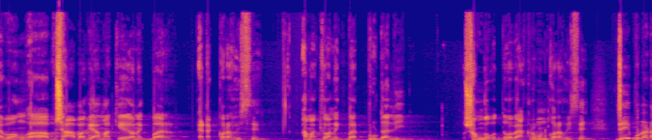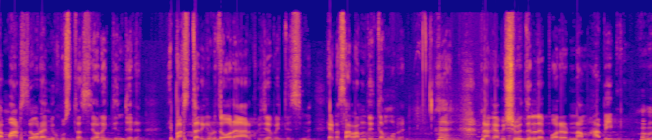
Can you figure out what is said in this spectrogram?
এবং শাহবাগে আমাকে অনেকবার অ্যাটাক করা হয়েছে। আমাকে অনেকবার ব্রুটালি সংঘবদ্ধভাবে আক্রমণ করা হয়েছে। যেই পোলাটা মারছে, ওরা আমি খুঁজতেছি অনেক দিন ধরে। এই পাঁচ তারিখে বলতে, ওরা আর খুঁজে পাইতেছি না। একটা সালাম দিতাম ওরে। হ্যাঁ ঢাকা বিশ্ববিদ্যালয়ে পরে ওর নাম হাবিব। হুম,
